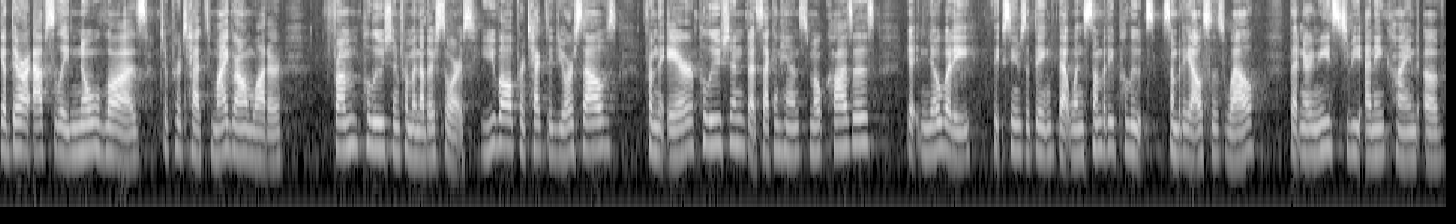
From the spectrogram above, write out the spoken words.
Yet there are absolutely no laws to protect my groundwater from pollution from another source. You've all protected yourselves from the air pollution that secondhand smoke causes, yet nobody seems to think that when somebody pollutes somebody else's well, that there needs to be any kind of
